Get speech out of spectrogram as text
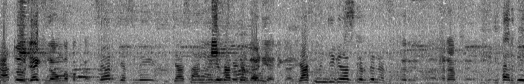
हिट तो हो जाए खिलाऊँगा पक्का। सर जसले जासमीन जी के साथ कर देना जासमीन जी के साथ कर देना। आराम से। अरे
